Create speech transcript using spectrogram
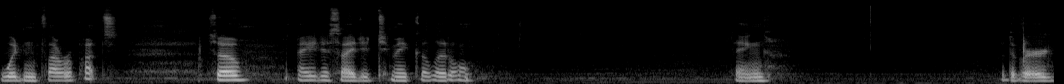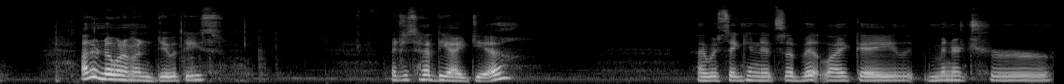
wooden flower pots. So I decided to make a little thing with the bird. I don't know what I'm going to do with these. I just had the idea. I was thinking it's a bit like a miniature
